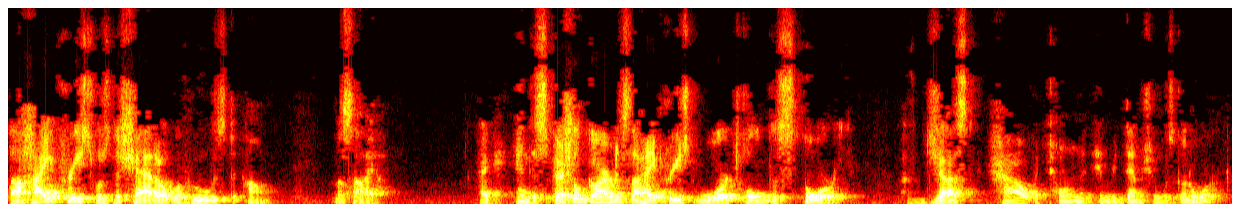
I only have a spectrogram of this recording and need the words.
The high priest was the shadow of who was to come, Messiah. Right? And the special garments the high priest wore told the story of just how atonement and redemption was going to work.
